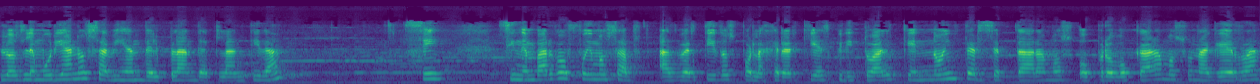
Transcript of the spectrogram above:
¿los lemurianos sabían del plan de Atlántida? Sí, sin embargo fuimos advertidos por la jerarquía espiritual que no interceptáramos o provocáramos una guerra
